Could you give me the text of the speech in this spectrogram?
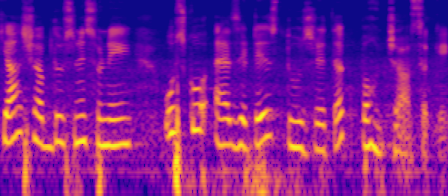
क्या शब्द उसने सुने, उसको एज इट इज़ दूसरे तक पहुँचा सके।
